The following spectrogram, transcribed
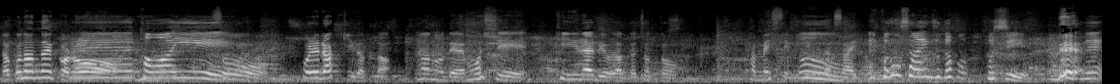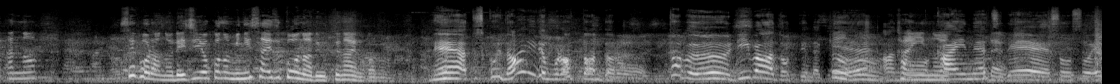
なくならないから。へえ可愛い。そうこれラッキーだった。なのでもし気になるようだったらちょっと試してみてください。うえこのサイズがほ欲しい。ね。ねあのセフォラのレジ横のミニサイズコーナーで売ってないのかな？ねえ私これ何でもらったんだろう。多分リバードって言うんだっけ、うんうん。あの会員の会員のやつでそうそう選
